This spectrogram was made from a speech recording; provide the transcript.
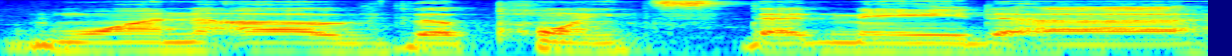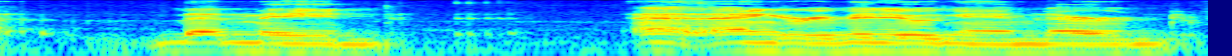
one of the points that made uh, that made angry video game nerd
